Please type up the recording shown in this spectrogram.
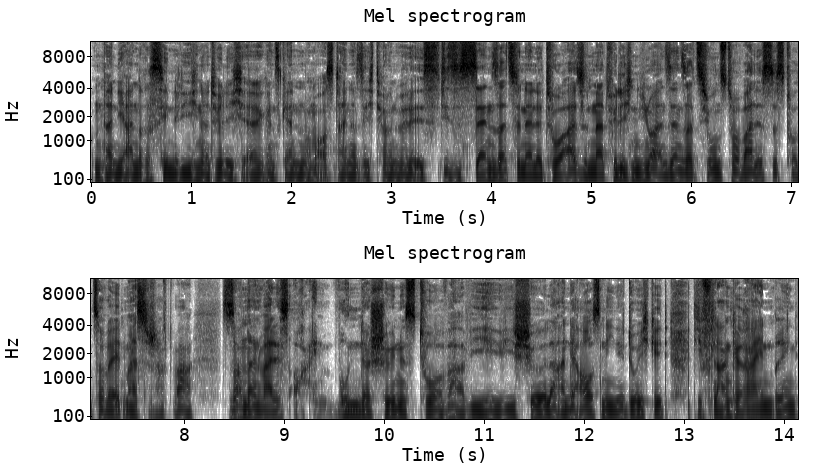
Und dann die andere Szene, die ich natürlich äh, ganz gerne nochmal aus deiner Sicht hören würde, ist dieses sensationelle Tor. Also natürlich nicht nur ein Sensationstor, weil es das Tor zur Weltmeisterschaft war, sondern weil es auch ein wunderschönes Tor war, wie, wie Schürle an der Außenlinie durchgeht, die Flanke reinbringt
